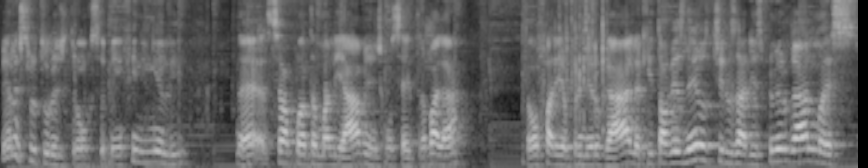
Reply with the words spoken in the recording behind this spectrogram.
pela estrutura de tronco ser bem fininha ali, né? Se é uma planta maleável, a gente consegue trabalhar. Então eu faria o primeiro galho aqui, talvez nem utilizaria esse primeiro galho, mas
